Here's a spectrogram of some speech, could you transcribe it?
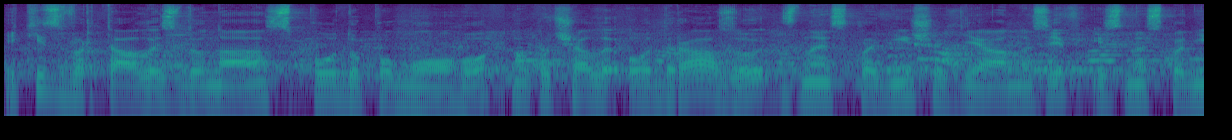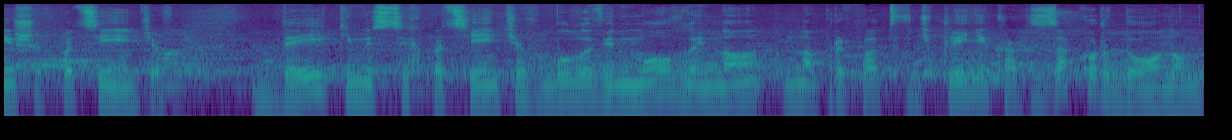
які звертались до нас по допомогу. Ми почали одразу з найскладніших діагнозів і з найскладніших пацієнтів. Деяким із цих пацієнтів було відмовлено, наприклад, в клініках за кордоном.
